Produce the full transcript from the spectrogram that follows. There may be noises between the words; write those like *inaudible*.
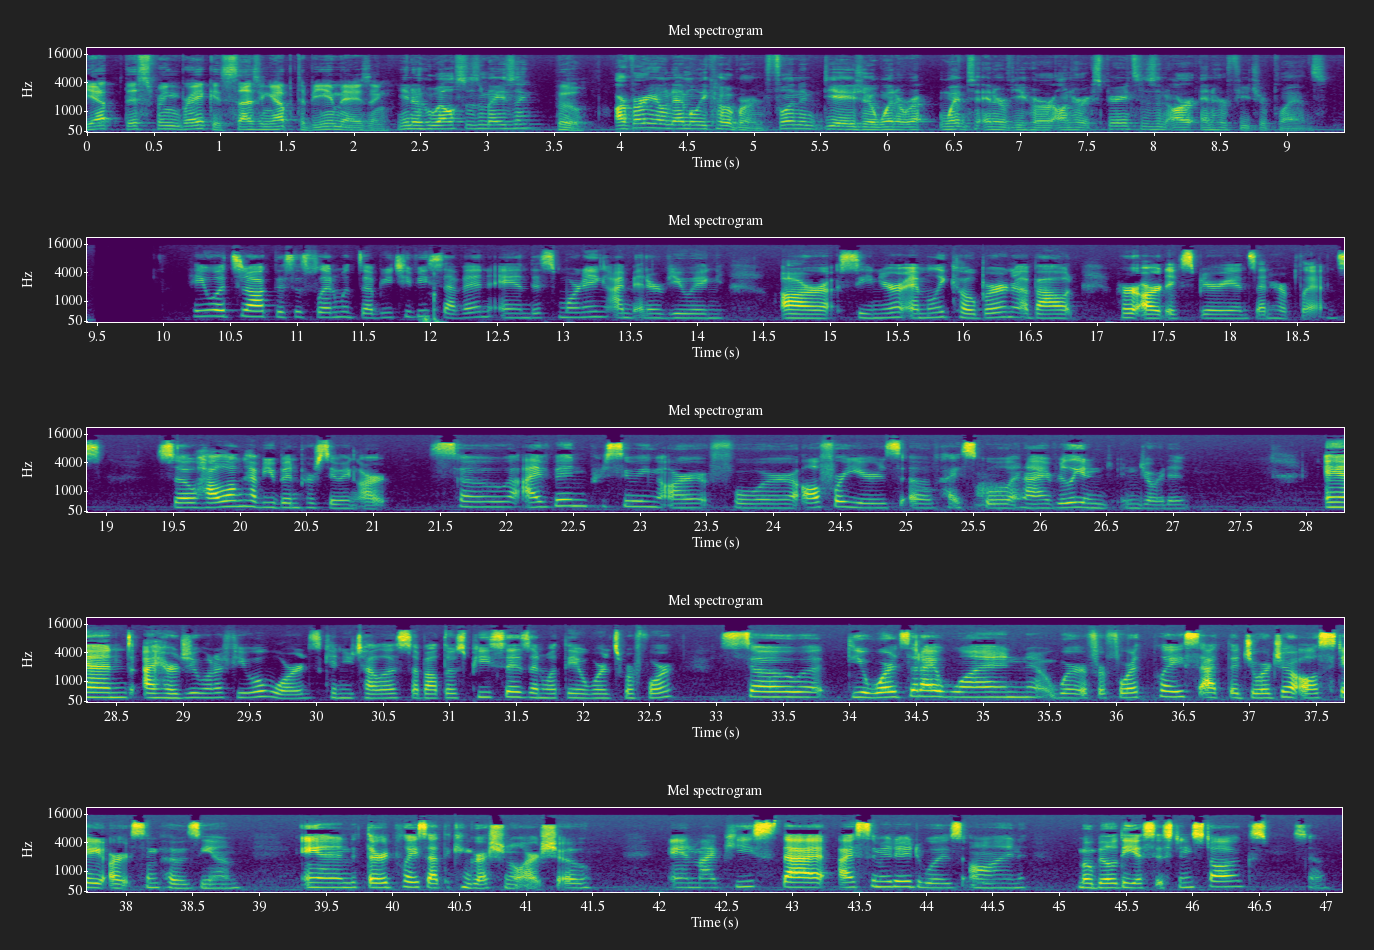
Yep, this spring break is sizing up to be amazing. You know who else is amazing? Who? Our very own Emily Coburn. Flynn and Deasia went, went to interview her on her experiences in art and her future plans. Hey Woodstock, this is Flynn with WTV7, and this morning I'm interviewing our senior Emily Coburn about her art experience and her plans. So, how long have you been pursuing art? So I've been pursuing art for all four years of high school, and I really en- enjoyed it. And I heard you won a few awards. Can you tell us about those pieces and what the awards were for? So the awards that I won were for fourth place at the Georgia All-State Art Symposium and third place at the Congressional Art Show. And my piece that I submitted was on mobility assistance dogs. So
